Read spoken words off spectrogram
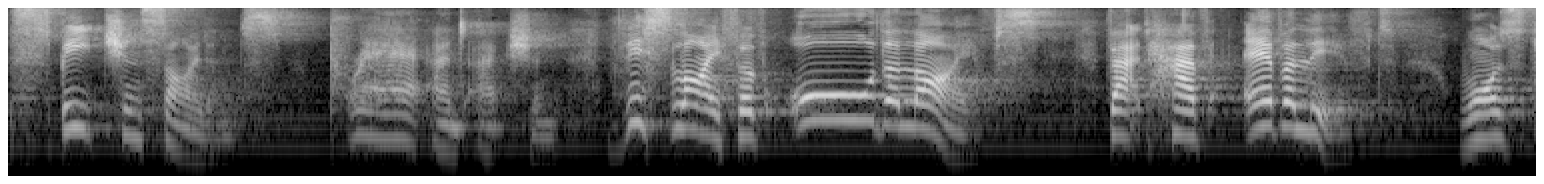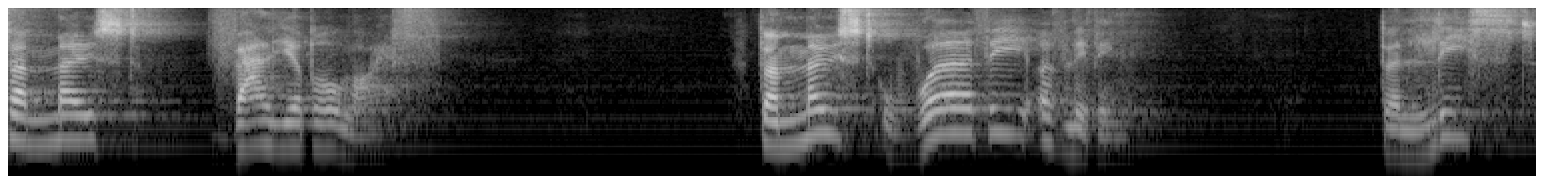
speech and silence, prayer and action. This life of all the lives that have ever lived was the most valuable life, the most worthy of living, the least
